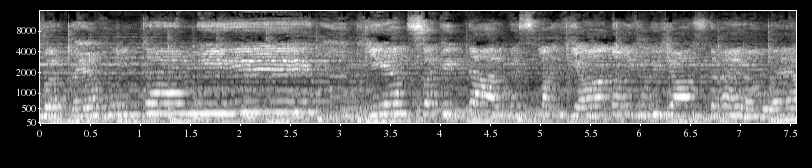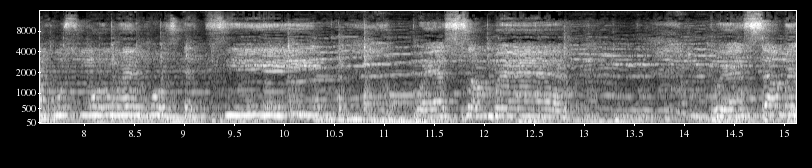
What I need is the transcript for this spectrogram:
смертних домів, п'єнса киталь я здерелегу смилегу стаці, песами, песами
